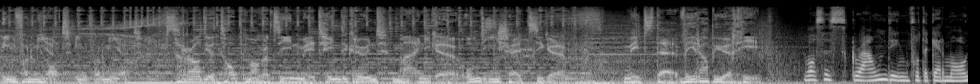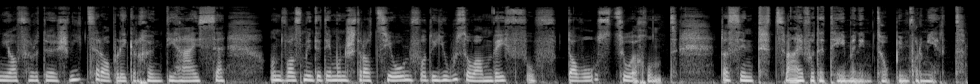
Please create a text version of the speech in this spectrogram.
Top informiert. informiert. Das Radio Top Magazin mit Hintergrund, Meinungen und Einschätzungen mit der Vera Büchi. Was ein Grounding von der Germania für den Schweizer Ableger könnte heißen und was mit der Demonstration von der Juso am WEF auf Davos zukommt, das sind zwei von den Themen im Top informiert.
